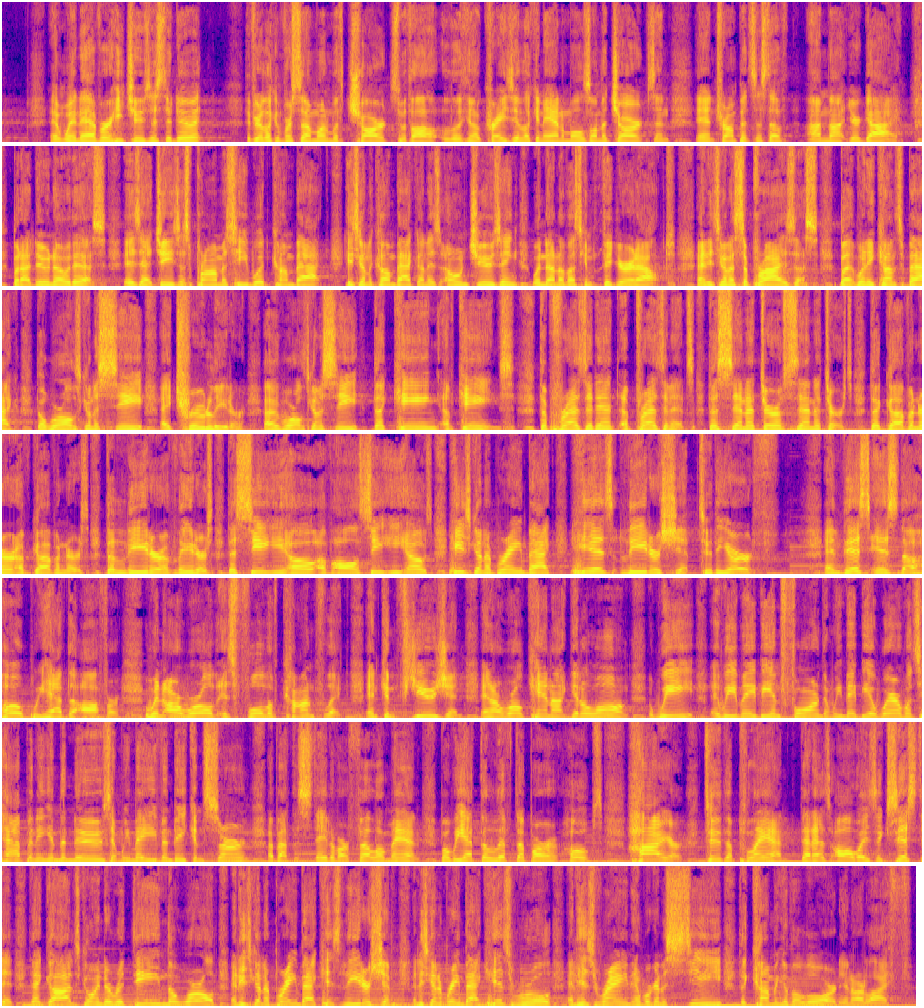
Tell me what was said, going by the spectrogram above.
and whenever he chooses to do it, if you're looking for someone with charts, with all you know, crazy looking animals on the charts and, and trumpets and stuff, I'm not your guy. But I do know this is that Jesus promised he would come back. He's going to come back on his own choosing when none of us can figure it out. And he's going to surprise us. But when he comes back, the world's going to see a true leader. Uh, the world's going to see the king of kings, the president of presidents, the senator of senators, the governor of governors, the leader of leaders, the CEO of all CEOs. He's going to bring back his leadership to the earth. And this is the hope we have to offer. When our world is full of conflict and confusion and our world cannot get along, we, we may be informed and we may be aware of what's happening in the news and we may even be concerned about the state of our fellow man. But we have to lift up our hopes higher to the plan that has always existed that God's going to redeem the world and He's going to bring back His leadership and He's going to bring back His rule and His reign, and we're going to see the coming of the Lord in our life.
